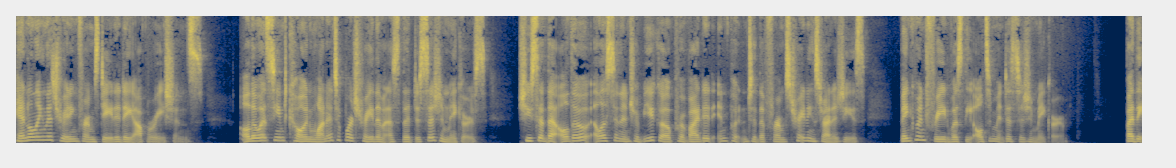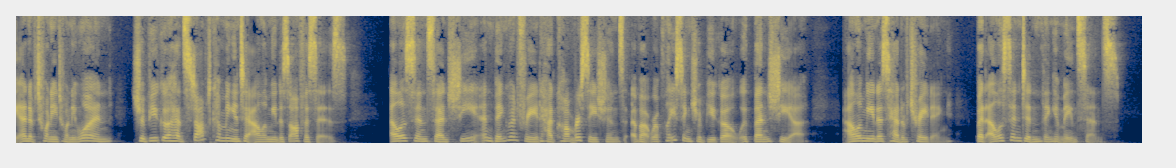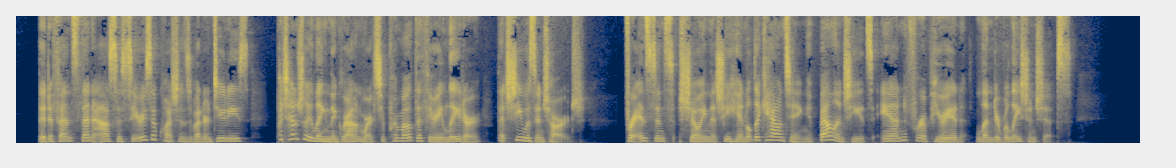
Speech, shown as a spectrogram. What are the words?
handling the trading firm's day to day operations. Although it seemed Cohen wanted to portray them as the decision makers, she said that although Ellison and Trabucco provided input into the firm's trading strategies, Bankman Fried was the ultimate decision maker. By the end of 2021, Trabucco had stopped coming into Alameda's offices. Ellison said she and Bankman Fried had conversations about replacing Trabucco with Ben Shia, Alameda's head of trading, but Ellison didn't think it made sense. The defense then asked a series of questions about her duties, potentially laying the groundwork to promote the theory later that she was in charge. For instance, showing that she handled accounting, balance sheets, and, for a period, lender relationships.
